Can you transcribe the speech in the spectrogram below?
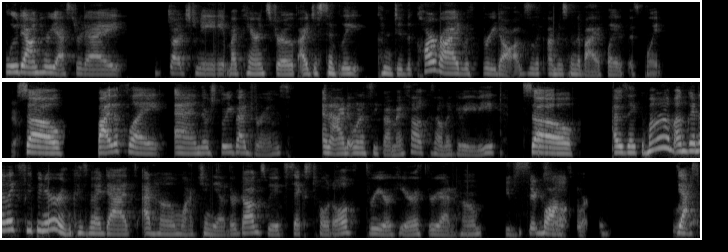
Flew down here yesterday. Judged me. My parents drove. I just simply couldn't do the car ride with three dogs. Like, I'm just going to buy a flight at this point. Yeah. So buy the flight, and there's three bedrooms. And I didn't want to sleep by myself because I'm like a baby. So I was like, Mom, I'm going to like sleep in your room because my dad's at home watching the other dogs. We have six total. Three are here, three are at home. you've six Long dogs. story. Love Yes.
